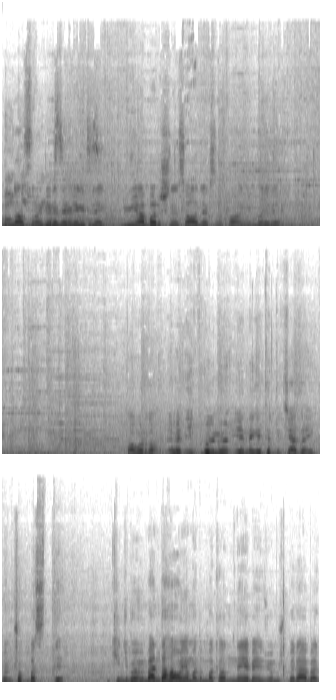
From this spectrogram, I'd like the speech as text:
Thank Bundan you sonra for görevlerine service. getirerek dünya barışını sağlayacaksınız falan gibi böyle bir tavırda. Evet ilk bölümü yerine getirdik. Zaten ilk bölüm çok basitti. İkinci bölümü ben daha oynamadım. Bakalım neye benziyormuş. Beraber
